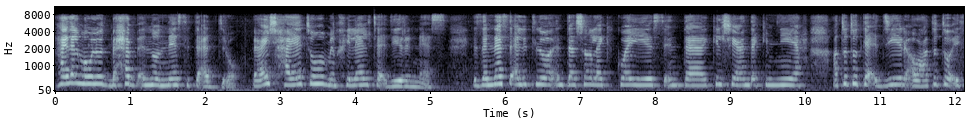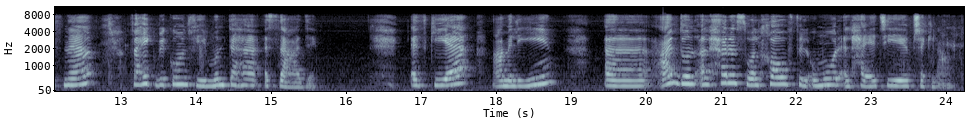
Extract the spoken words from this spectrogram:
هذا المولود بحب إنه الناس تقدره بعيش حياته من خلال تقدير الناس. إذا الناس قالت له أنت شغلك كويس أنت كل شيء عندك منيح عطته تقدير أو عطته إثناء فهيك بيكون في منتهى السعادة. أذكياء عمليين آه عندهم الحرص والخوف في الأمور الحياتية بشكل عام.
